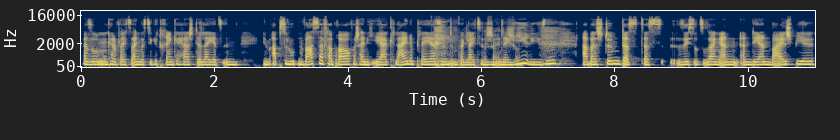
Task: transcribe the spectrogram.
Also man kann vielleicht sagen, dass die Getränkehersteller jetzt im, im absoluten Wasserverbrauch wahrscheinlich eher kleine Player sind im Vergleich zu den Energieriesen. Schon. Aber es stimmt, dass, dass sich sozusagen an, an deren Beispiel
